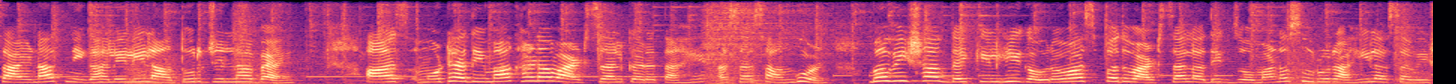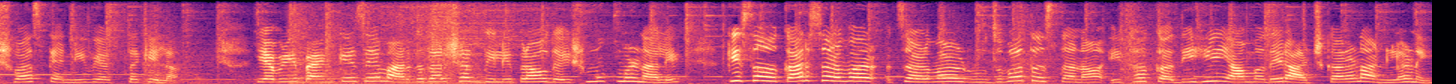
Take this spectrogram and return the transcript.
सायनात निघालेली लातूर जिल्हा बँक आज मोठ्या दिमाखानं वाटचाल करत आहे असं सांगून भविष्यात देखील ही गौरवास्पद वाटचाल अधिक जोमानं सुरू राहील असा विश्वास त्यांनी व्यक्त केला. यावेळी बँकेचे मार्गदर्शक दिलीपराव देशमुख म्हणाले की सहकार चळवळ चळवळ रुजवत असताना इथं कधीही यामध्ये राजकारण आणलं नाही.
